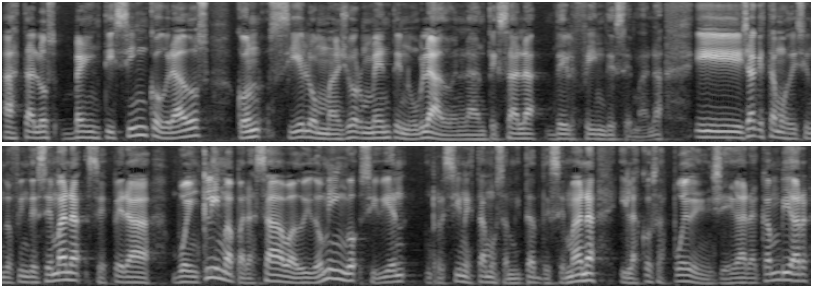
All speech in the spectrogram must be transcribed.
hasta los 25 grados con cielo mayormente nublado en la antesala del fin de semana. Y ya que estamos diciendo fin de semana, se espera buen clima para sábado y domingo, si bien recién estamos a mitad de semana y las cosas pueden llegar a cambiar,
